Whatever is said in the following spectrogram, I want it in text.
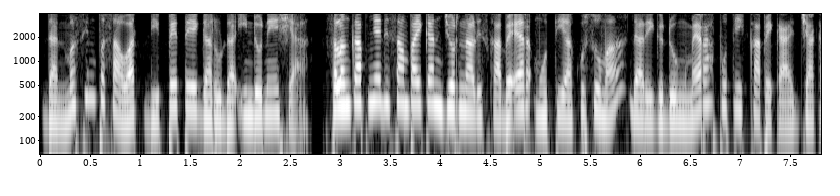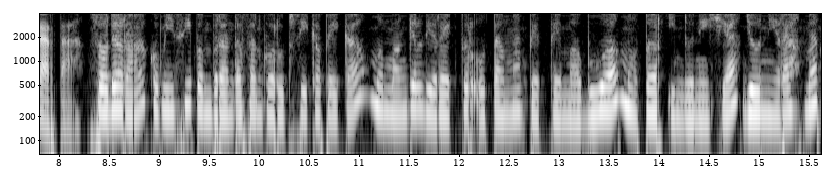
dan mesin pesawat di PT Garuda Indonesia. Selengkapnya disampaikan jurnalis KBR Mutia Kusuma dari Gedung Merah Putih KPK Jakarta. Saudara Komisi Pemberantasan Korupsi KPK memanggil Direktur Utama PT Mabua Motor Indonesia, Joni Rahmat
